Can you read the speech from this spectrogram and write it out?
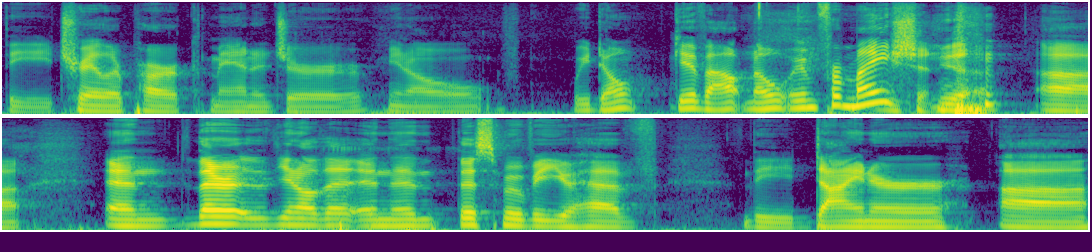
the trailer park manager. You know, we don't give out no information. Yeah. uh, and there, you know, the, and then this movie you have the diner, uh,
